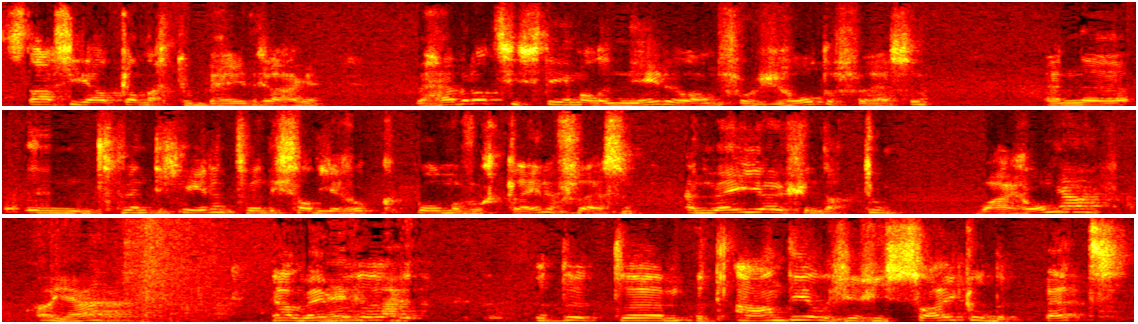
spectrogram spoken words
statiegeld kan daartoe bijdragen. We hebben dat systeem al in Nederland voor grote flessen. En uh, in 2021 zal die er ook komen voor kleine flessen. En wij juichen dat toe. Waarom? Ja, oh, ja? ja wij willen het, het, het, ehm, het aandeel gerecyclede PET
